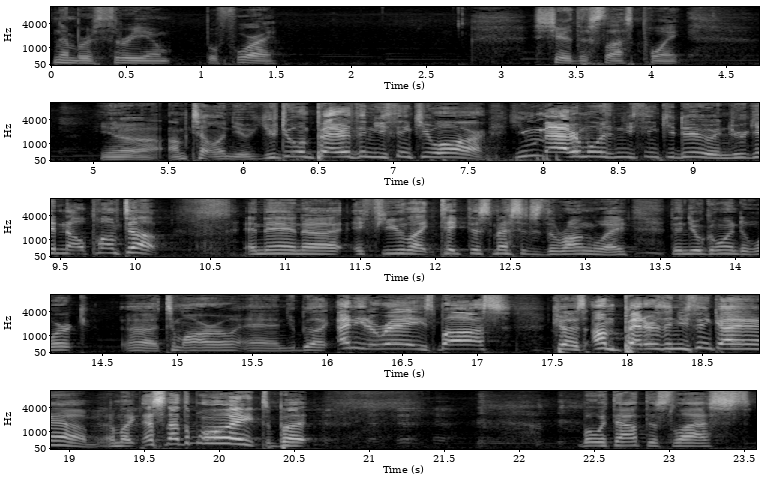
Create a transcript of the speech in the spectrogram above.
Number three, um, before I share this last point, you know, I'm telling you, you're doing better than you think you are. You matter more than you think you do, and you're getting all pumped up. And then uh, if you like take this message the wrong way, then you'll go into work uh, tomorrow and you'll be like, I need a raise, boss, because I'm better than you think I am. And I'm like, that's not the point. But, but without this last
